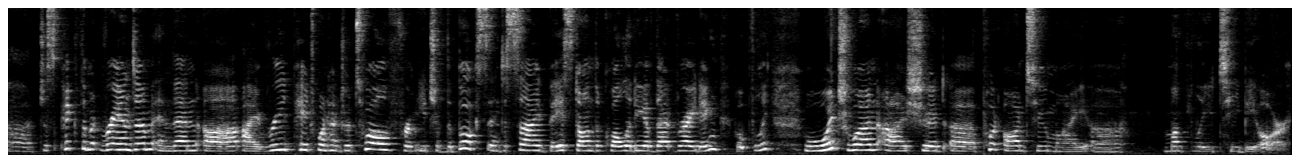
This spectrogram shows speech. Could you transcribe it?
uh, just pick them at random and then uh, I read page 112 from each of the books and decide based on the quality of that writing, hopefully, which one I should uh, put onto my uh, monthly TBR.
